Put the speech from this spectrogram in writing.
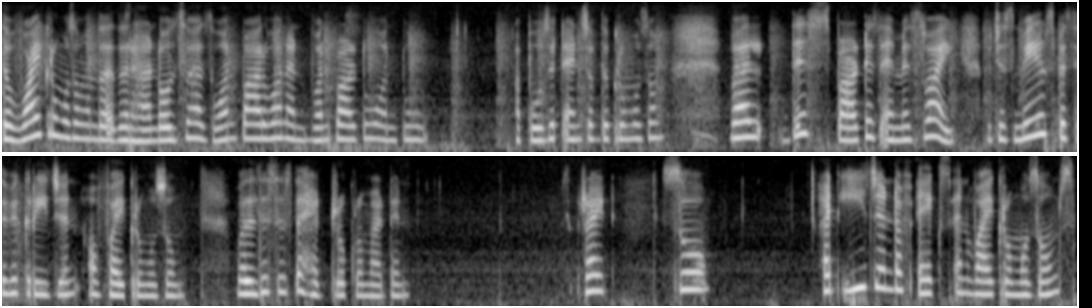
The y chromosome on the other hand also has one par 1 and one par 2 on two opposite ends of the chromosome. While this part is MSY which is male specific region of Y chromosome well this is the heterochromatin right so at each end of X and Y chromosomes,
